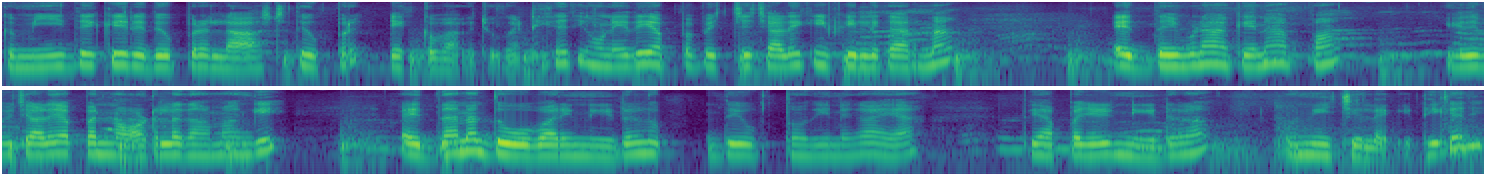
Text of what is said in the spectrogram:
ਕਮੀਜ਼ ਦੇ ਘੇਰੇ ਦੇ ਉੱਪਰ ਲਾਸਟ ਦੇ ਉੱਪਰ ਇੱਕ ਵਗ ਜੂਗਾ ਠੀਕ ਹੈ ਜੀ? ਹੁਣ ਇਹਦੇ ਆਪਾਂ ਵਿੱਚ ਵਿਚਾਲੇ ਕੀ ਫਿਲ ਕਰਨਾ? ਇਦਾਂ ਹੀ ਬਣਾ ਕੇ ਨਾ ਆਪਾਂ ਇਹਦੇ ਵਿਚਾਲੇ ਆਪਾਂ ਨੋਟ ਲਗਾਵਾਂਗੇ। ਇਦਾਂ ਨਾ ਦੋ ਵਾਰੀ ਨੀਡਲ ਦੇ ਉੱਤੋਂ ਦੀ ਲੰਘਾਇਆ ਤੇ ਆਪਾਂ ਜਿਹੜੀ ਨੀਡਲ ਆ, ਉਹ ਨੀਚੇ ਲੈ ਗਏ ਠੀਕ ਹੈ ਜੀ?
